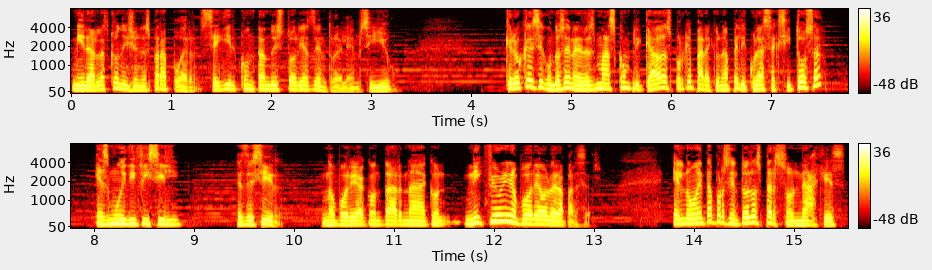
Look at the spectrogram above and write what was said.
mirar las condiciones para poder seguir contando historias dentro del MCU. Creo que el segundo escenario es más complicado, es porque para que una película sea exitosa es muy difícil. Es decir, no podría contar nada con Nick Fury, no podría volver a aparecer. El 90% de los personajes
